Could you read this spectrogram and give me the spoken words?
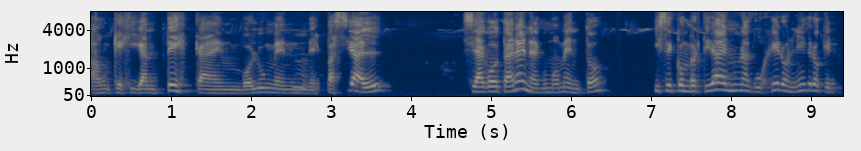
Aunque gigantesca en volumen mm. espacial, se agotará en algún momento y se convertirá en un agujero negro que,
